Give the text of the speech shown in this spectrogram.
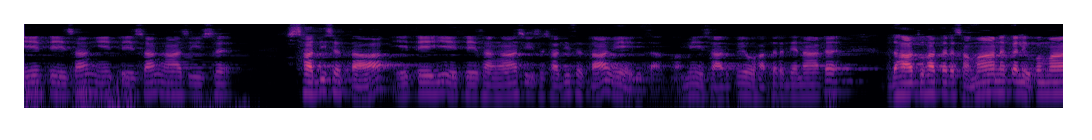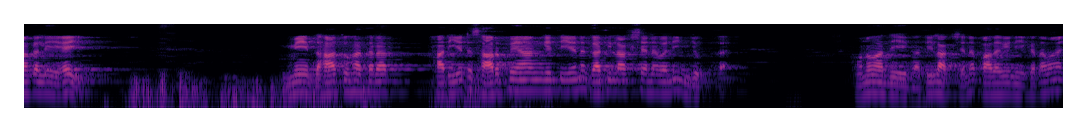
ඒතේසං ඒතේසං ආශීස සදිසතා ඒතේහි ඒතේසං ආශීස සදිසතා වේදිතබ්බා. මේ සර්පයෝ හතර දෙනාට ධාතු හතර සමාන කළේ උපමා කළේ ඇයි? මේ ධාතු හතරත් හරියට සර්පයන්ගේ තියෙන ගති ලක්ෂණ වලින් යුක්තයි. මොනවද ඒ ගති ලක්ෂණ? පළවෙනි එක තමයි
